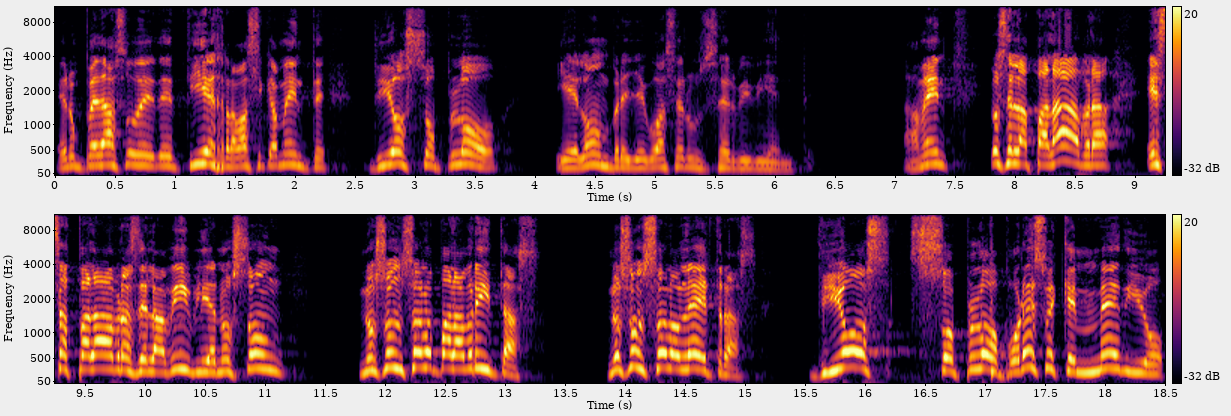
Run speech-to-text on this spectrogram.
era un pedazo de, de tierra básicamente, Dios sopló y el hombre llegó a ser un ser viviente. Amén. Entonces la palabra, esas palabras de la Biblia no son, no son solo palabritas, no son solo letras. Dios sopló. Por eso es que en medio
